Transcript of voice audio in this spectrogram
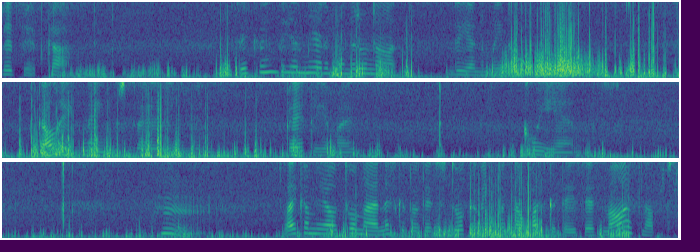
Redziet, kā. Cik viņi bija ar mieru man runāt? Vienu minūti. Galīgi neinteresēja viņu viņas pētījamais klients. Hmm. Laikam jau tomēr neskatoties uz to, ka viņa pat nav paskatījusies mājaslapas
